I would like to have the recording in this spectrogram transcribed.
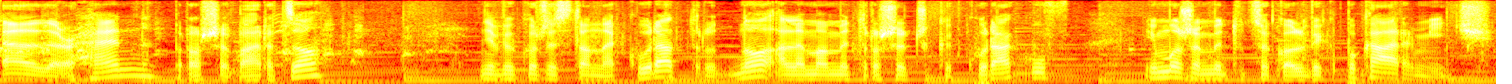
Elder Hen, proszę bardzo. Niewykorzystana kura, trudno, ale mamy troszeczkę kuraków i możemy tu cokolwiek pokarmić.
